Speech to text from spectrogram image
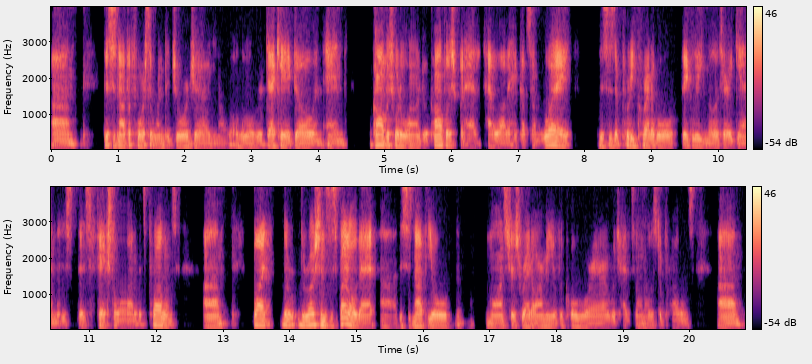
Um, this is not the force that went to Georgia, you know, a little over a decade ago and and accomplished what it wanted to accomplish, but had had a lot of hiccups on the way. This is a pretty credible big league military again that is that has fixed a lot of its problems. Um, but the, the Russians, despite all that, uh, this is not the old monstrous Red Army of the Cold War era, which had its own host of problems. Um,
